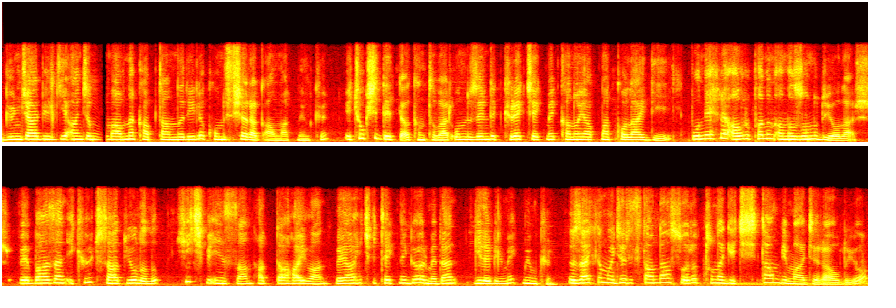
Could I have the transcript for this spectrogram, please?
Güncel bilgiyi ancak mavna kaptanlarıyla konuşarak almak mümkün. E çok şiddetli akıntı var. Onun üzerinde kürek çekmek, kano yapmak kolay değil. Bu nehre Avrupa'nın Amazonu diyorlar ve bazen 2-3 saat yol alıp hiçbir insan hatta hayvan veya hiçbir tekne görmeden girebilmek mümkün. Özellikle Macaristan'dan sonra Tuna geçişi tam bir macera oluyor.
